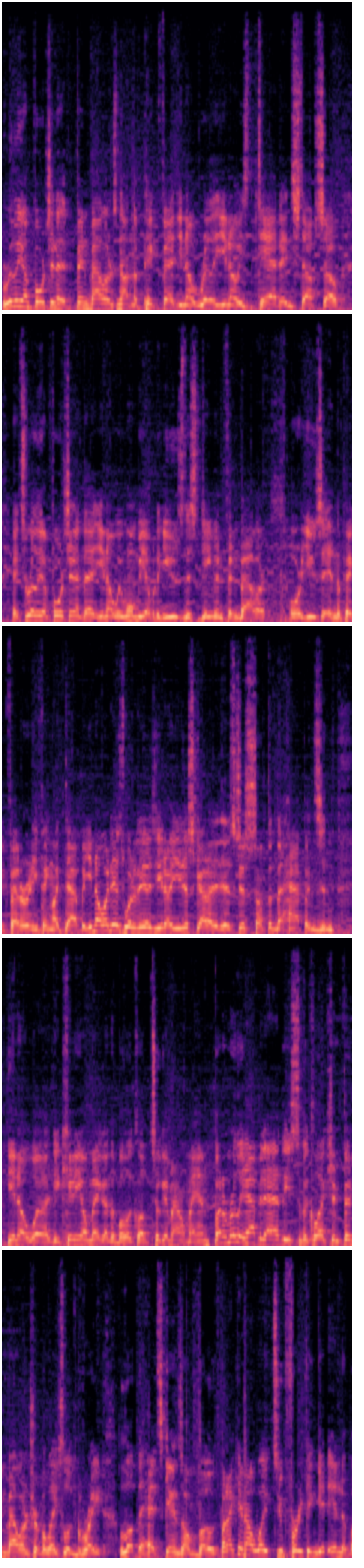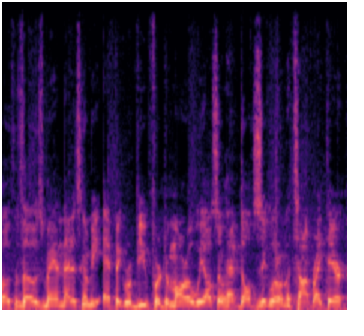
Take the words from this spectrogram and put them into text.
Really unfortunate Finn Balor's not in the pick fed. You know, really, you know, he's dead and stuff. So it's really unfortunate that, you know, we won't be able to use this Demon Finn Balor or use it in the pick fed or anything like that. But, you know, it is what it is. You know, you just gotta, it's just something that happens. And, you know, uh, Kenny Omega, the Bullet Club, took him out, man. But I'm really happy to add these to the collection. Finn Balor and Triple H look great. Love the head scans on both. But I cannot wait to freaking get into both of those, man. That is going to be epic review for tomorrow. We also have Dolph Ziggler on the top right there.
